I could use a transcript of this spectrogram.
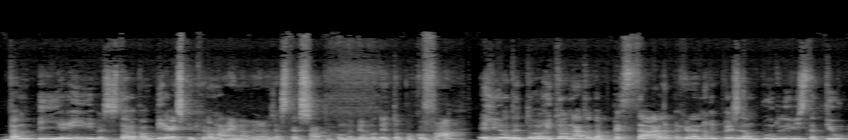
vampiri, di queste storie vampiresche che ormai mi avevano già stressato, come abbiamo detto poco fa, e lì ho detto, ho ritornato ad apprezzarle perché le hanno riprese da un punto di vista più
